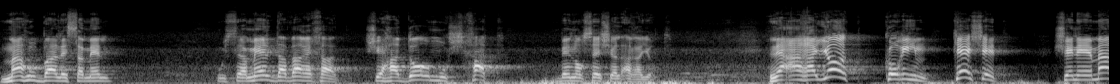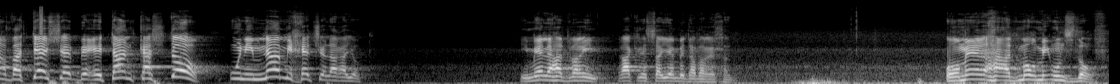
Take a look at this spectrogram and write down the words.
מה הוא בא לסמל? הוא סמל דבר אחד, שהדור מושחת בנושא של עריות. לעריות קוראים קשת, שנאמר ותשב באיתן קשתו, הוא נמנע מחטא של עריות. עם אלה הדברים, רק נסיים בדבר אחד. אומר האדמו"ר מאונסדורף,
